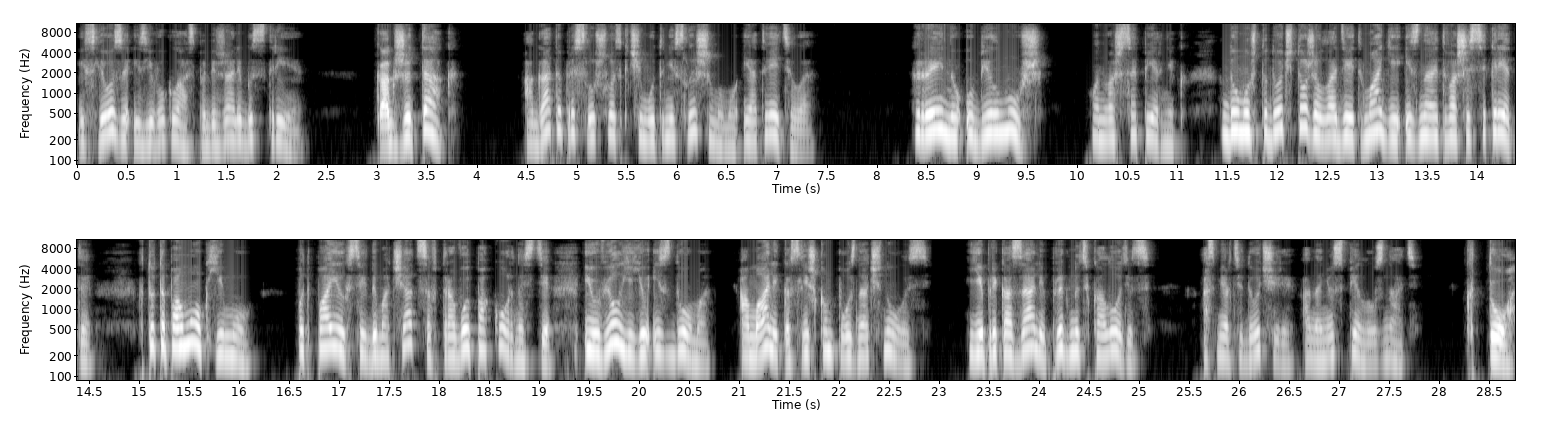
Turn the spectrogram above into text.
и слезы из его глаз побежали быстрее. «Как же так?» Агата прислушалась к чему-то неслышимому и ответила. «Рейну убил муж. Он ваш соперник. Думал, что дочь тоже владеет магией и знает ваши секреты. Кто-то помог ему, подпоил всех домочадцев травой покорности и увел ее из дома, а Малика слишком поздно очнулась. Ей приказали прыгнуть в колодец. О смерти дочери она не успела узнать. «Кто?»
